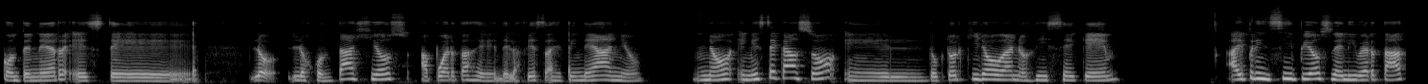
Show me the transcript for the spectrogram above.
contener este, los contagios a puertas de, de las fiestas de fin de año, ¿no? En este caso, el doctor Quiroga nos dice que hay principios de libertad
